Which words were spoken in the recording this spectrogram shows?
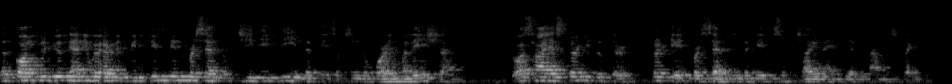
that contribute anywhere between 15% of GDP in the case of Singapore and Malaysia to as high as 30 to 38% in the cases of China and Vietnam, respectively.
